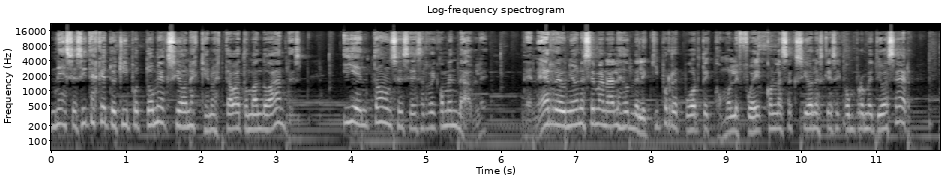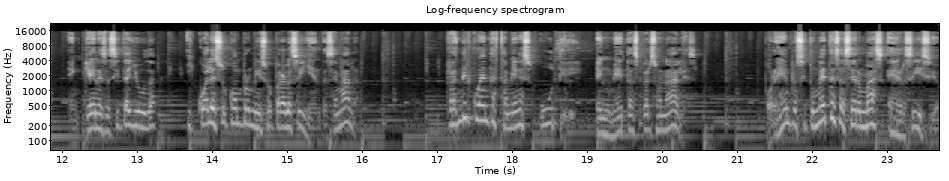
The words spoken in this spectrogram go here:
necesitas que tu equipo tome acciones que no estaba tomando antes. Y entonces es recomendable tener reuniones semanales donde el equipo reporte cómo le fue con las acciones que se comprometió a hacer, en qué necesita ayuda y cuál es su compromiso para la siguiente semana. Rendir cuentas también es útil en metas personales. Por ejemplo, si tu meta es hacer más ejercicio,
